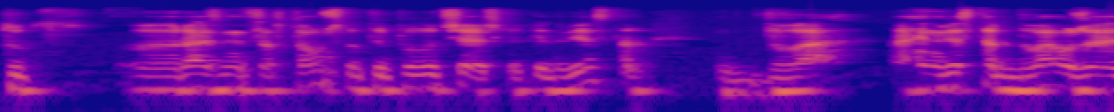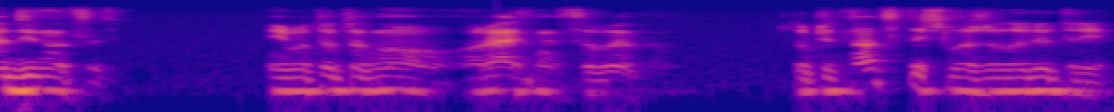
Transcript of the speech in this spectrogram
тут э, разница в том, что ты получаешь как инвестор 2, а инвестор 2 уже 11. И вот это, ну, разница в этом. Что 15 тысяч вложил или 3.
